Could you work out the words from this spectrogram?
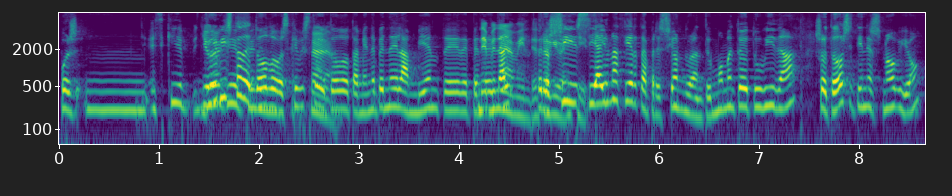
Pues mm, Es que yo he que visto de todo, es que he visto de todo. También depende del ambiente, depende, Depende de tal. del ambiente, pero sí, sí hay una cierta presión durante un momento de tu vida, sobre todo si tienes novio.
